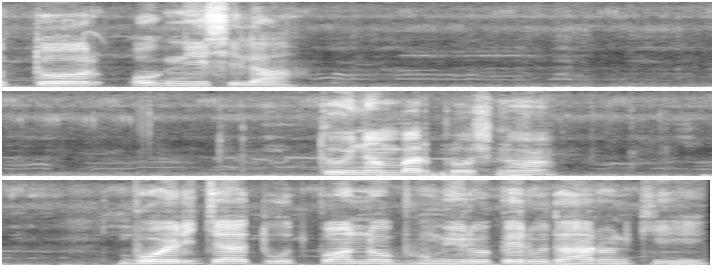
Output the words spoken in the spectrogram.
উত্তর, অগ্নিশিলা। দুই নম্বর প্রশ্ন বহির্জাত উৎপন্ন ভূমিরূপের উদাহরণ কি?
